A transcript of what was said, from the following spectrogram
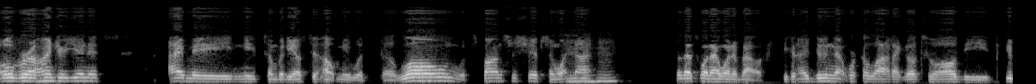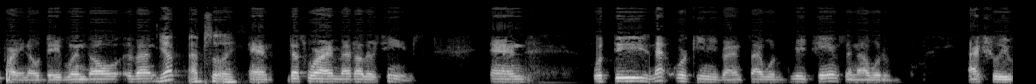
Over 100 units, I may need somebody else to help me with the loan, with sponsorships and whatnot. Mm-hmm. So that's what I went about because I do network a lot. I go to all the, you probably know Dave Lindahl events. Yep, absolutely. And that's where I met other teams. And with these networking events, I would meet teams and I would actually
